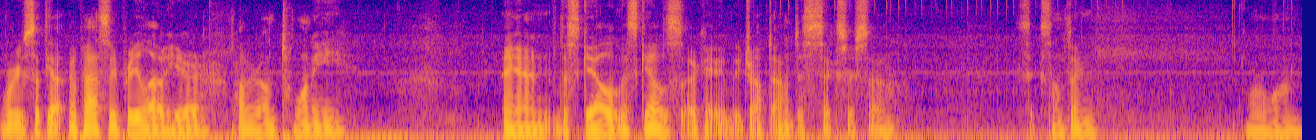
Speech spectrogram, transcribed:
we're gonna set the opacity pretty low here, probably around 20 and the scale the scales okay we drop down to six or so six something or one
